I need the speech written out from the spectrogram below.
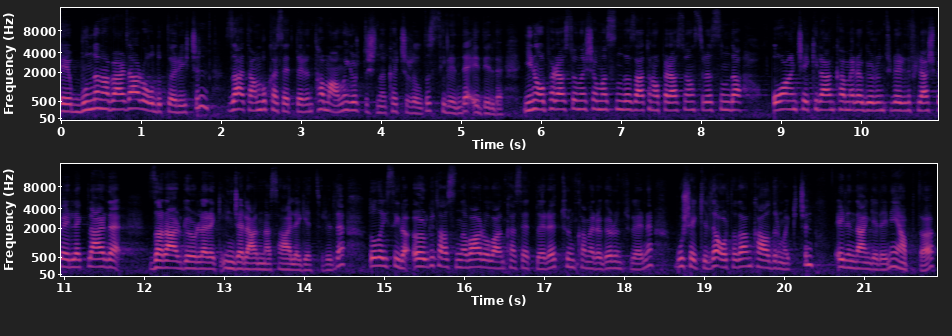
E, bundan haberdar oldukları için zaten bu kasetlerin tamamı yurt dışına kaçırıldı, silindi, edildi. Yine operasyon aşamasında zaten operasyon sırasında o an çekilen kamera görüntüleri, flash bellekler de zarar görülerek incelenmez hale getirildi. Dolayısıyla örgüt aslında var olan kasetleri, tüm kamera görüntülerini bu şekilde ortadan kaldırmak için elinden geleni yaptı.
